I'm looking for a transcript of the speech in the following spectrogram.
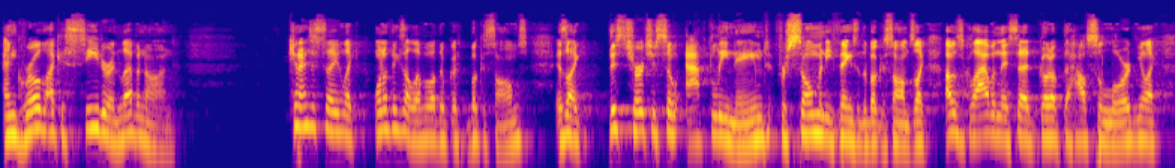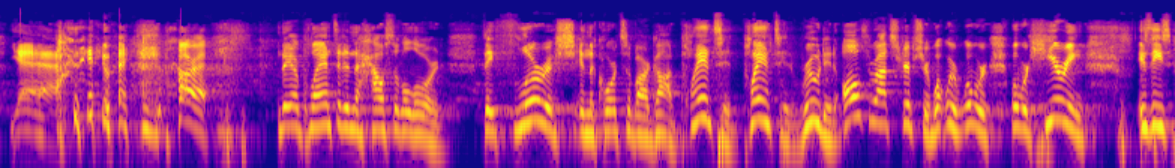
and grow like a cedar in Lebanon. Can I just say, like, one of the things I love about the book of Psalms is like, this church is so aptly named for so many things in the book of Psalms. Like, I was glad when they said, go up the house of the Lord. And you're like, yeah. anyway, all right. They are planted in the house of the Lord. They flourish in the courts of our God. Planted, planted, rooted, all throughout scripture. What we're, what we're, what we're hearing is these,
